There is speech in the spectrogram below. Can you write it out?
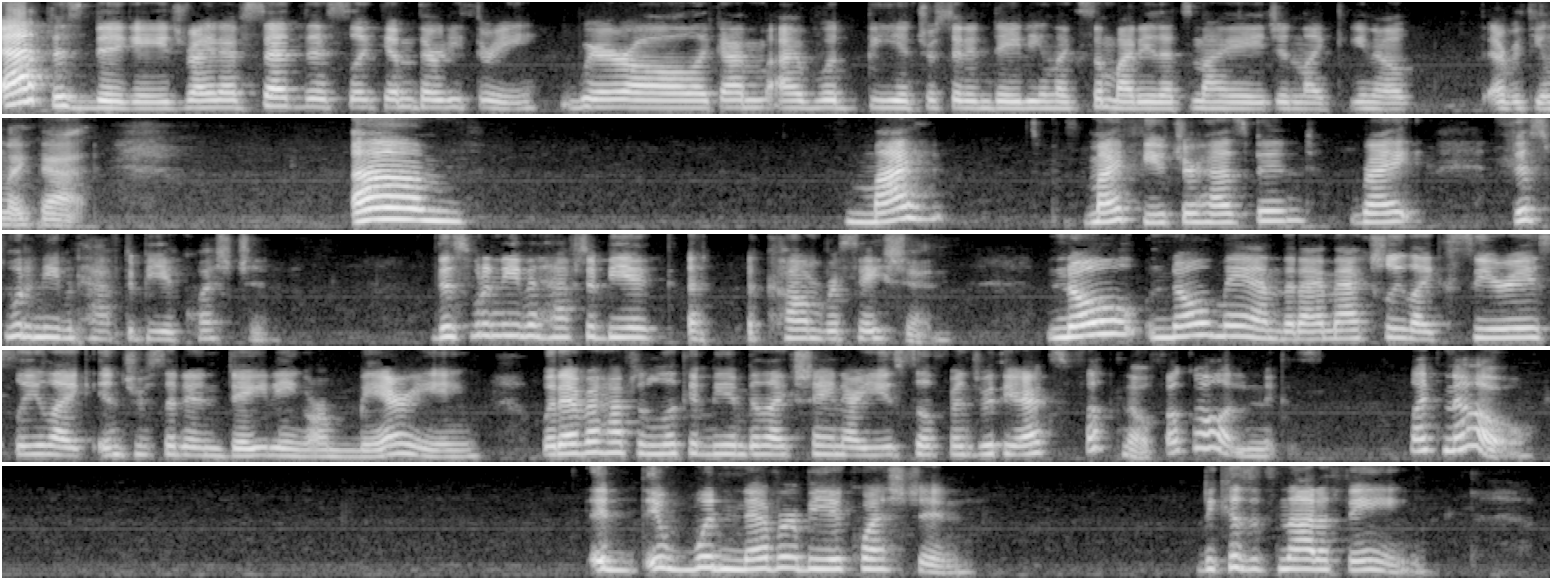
at this big age, right? I've said this like I'm 33. We're all like I'm I would be interested in dating like somebody that's my age and like, you know, everything like that. Um my my future husband, right? This wouldn't even have to be a question. This wouldn't even have to be a, a, a conversation. No no man that I'm actually like seriously like interested in dating or marrying would ever have to look at me and be like, Shane, are you still friends with your ex? Fuck no. Fuck all of the niggas. Like, no. It, it would never be a question because it's not a thing.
